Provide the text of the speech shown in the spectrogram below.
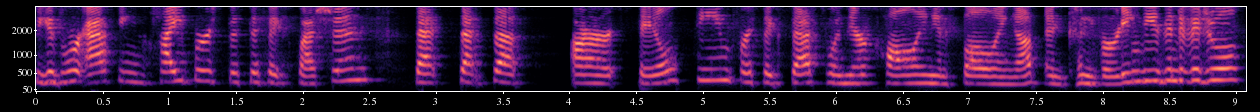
because we're asking hyper specific questions that sets up our sales team for success when they're calling and following up and converting these individuals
